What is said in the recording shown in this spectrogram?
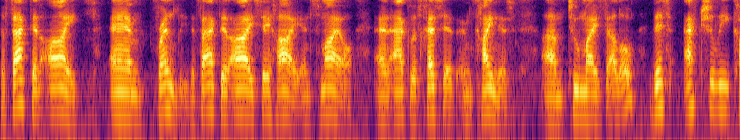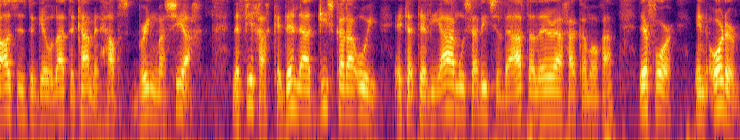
The fact that I am friendly, the fact that I say hi and smile and act with chesed and kindness um, to my fellow, this actually causes the Geulah to come. It helps bring Mashiach. Therefore, in order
